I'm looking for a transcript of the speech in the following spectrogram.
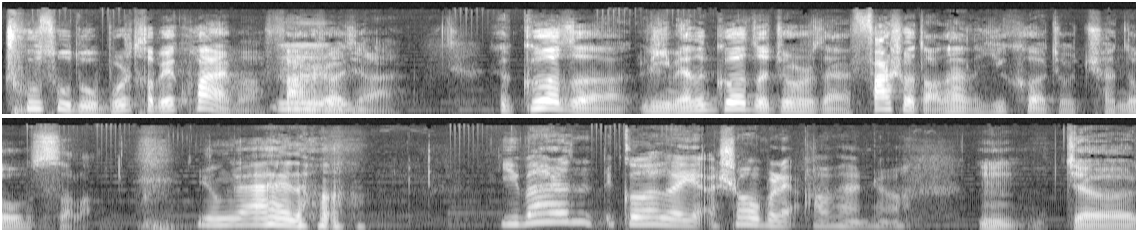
出速度不是特别快嘛，发射起来，这鸽子里面的鸽子就是在发射导弹的一刻就全都死了。应该的。一般鸽子也受不了，反正嗯，就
